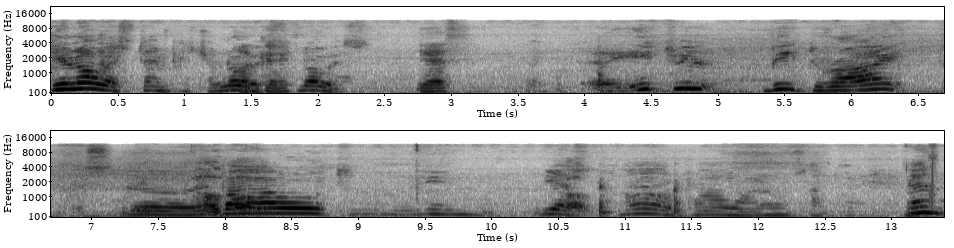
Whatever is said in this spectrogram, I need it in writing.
the lowest temperature, lowest, Okay. lowest. Yes. Uh, it will be dry uh, Half about in yes half hour or something. And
